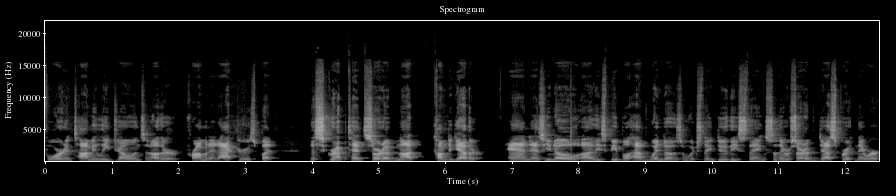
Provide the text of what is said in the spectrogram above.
Ford and Tommy Lee Jones and other prominent actors, but the script had sort of not come together. And as you know, uh, these people have windows in which they do these things, so they were sort of desperate, and they were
